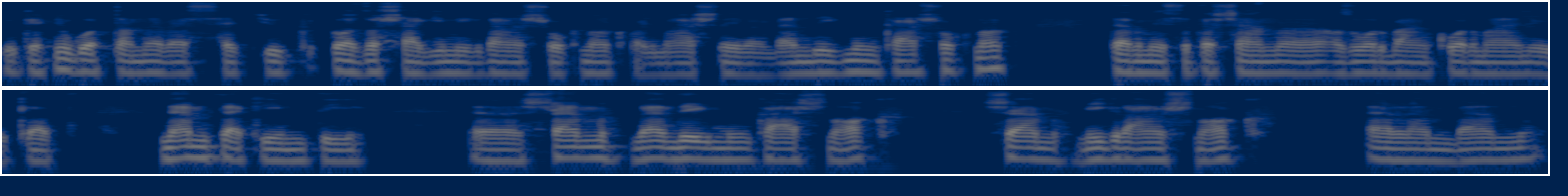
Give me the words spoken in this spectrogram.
őket nyugodtan nevezhetjük gazdasági migránsoknak, vagy más néven vendégmunkásoknak, természetesen az Orbán kormány őket nem tekinti sem vendégmunkásnak, sem migránsnak, ellenben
